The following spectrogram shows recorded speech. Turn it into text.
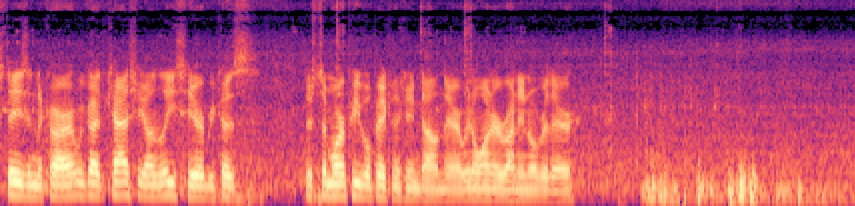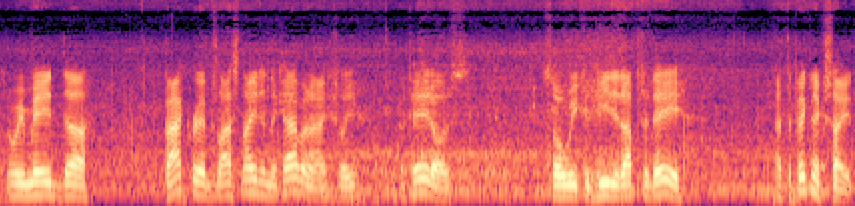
stays in the car. We got Cassie on leash here because there's some more people picnicking down there. We don't want her running over there. So we made uh, back ribs last night in the cabin actually, potatoes, so we could heat it up today at the picnic site.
